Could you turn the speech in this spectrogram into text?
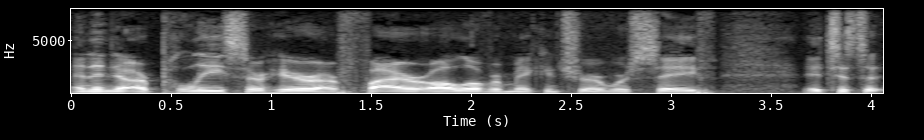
and then our police are here, our fire all over, making sure we're safe. It's just a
